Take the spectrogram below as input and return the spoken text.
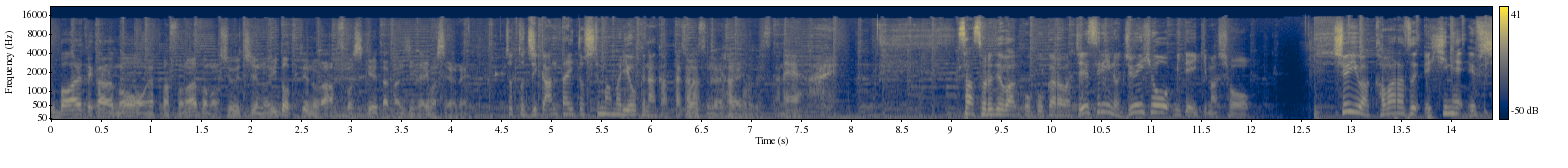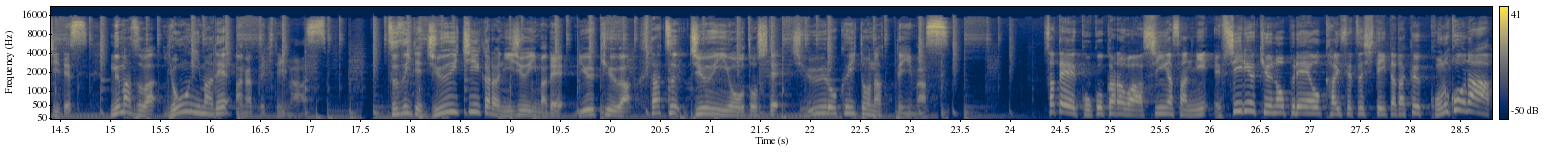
奪われてからのやっぱその後の集中の意図っていうのが少し切れた感じになりましたよね。ちょっと時間帯としてもあまり良くなかったかなというとそうですね。ころですかね。はい。さあそれではここからは J3 の順位表を見ていきましょう。首位は変わらず愛媛 FC です。沼津は4位まで上がってきています。続いて11位から20位まで琉球は2つ順位を落として16位となっています。さてここからは深夜さんに FC 琉球のプレーを解説していただくこのコーナー。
